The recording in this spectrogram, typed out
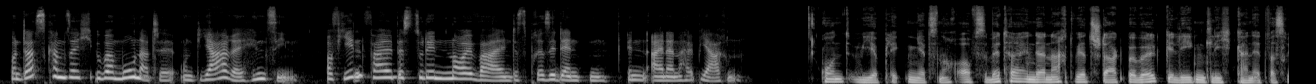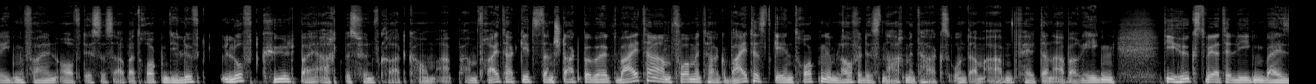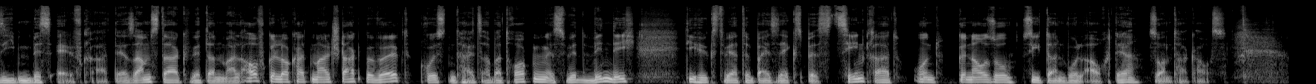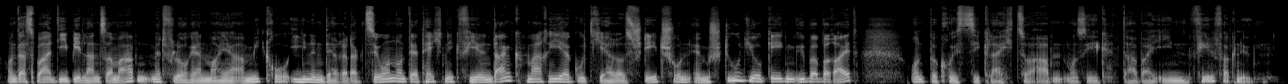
Und das kann sich über Monate und Jahre hinziehen. Auf jeden Fall bis zu den Neuwahlen des Präsidenten in eineinhalb Jahren. Und wir blicken jetzt noch aufs Wetter. In der Nacht wird es stark bewölkt. Gelegentlich kann etwas Regen fallen. Oft ist es aber trocken. Die Luft, Luft kühlt bei 8 bis 5 Grad kaum ab. Am Freitag geht es dann stark bewölkt weiter. Am Vormittag weitestgehend trocken. Im Laufe des Nachmittags und am Abend fällt dann aber Regen. Die Höchstwerte liegen bei 7 bis 11 Grad. Der Samstag wird dann mal aufgelockert, mal stark bewölkt. Größtenteils aber trocken. Es wird windig. Die Höchstwerte bei 6 bis 10 Grad. Und genauso sieht dann wohl auch der Sonntag aus. Und das war die Bilanz am Abend mit Florian Mayer am Mikro, Ihnen der Redaktion und der Technik. Vielen Dank. Maria Gutierrez steht schon im Studio gegenüber bereit und begrüßt Sie gleich zur Abendmusik. Dabei Ihnen viel Vergnügen.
